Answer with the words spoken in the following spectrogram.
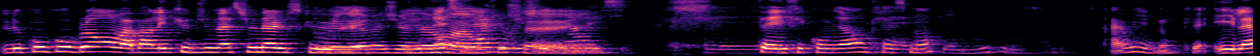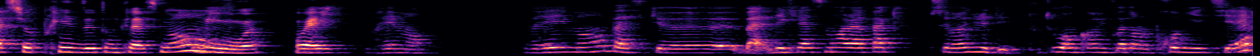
le concours blanc. On va parler que du national parce que oui, les régionaux. Le national, oui, j'ai bien euh, réussi. T'avais fait combien en classement fait 1000, il me semble. Ah oui, donc et la surprise de ton classement oui. ou ouais. Oui, vraiment. Vraiment, parce que bah, les classements à la fac, c'est vrai que j'étais plutôt encore une fois dans le premier tiers,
